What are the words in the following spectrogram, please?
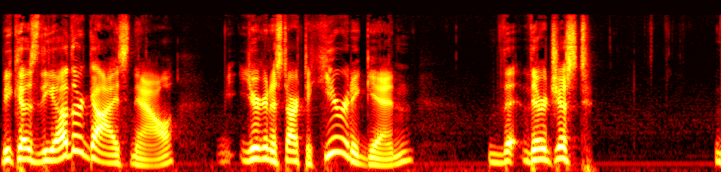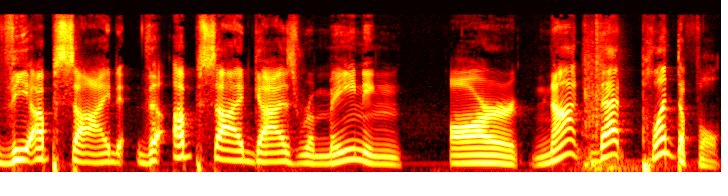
because the other guys now you're going to start to hear it again they're just the upside the upside guys remaining are not that plentiful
